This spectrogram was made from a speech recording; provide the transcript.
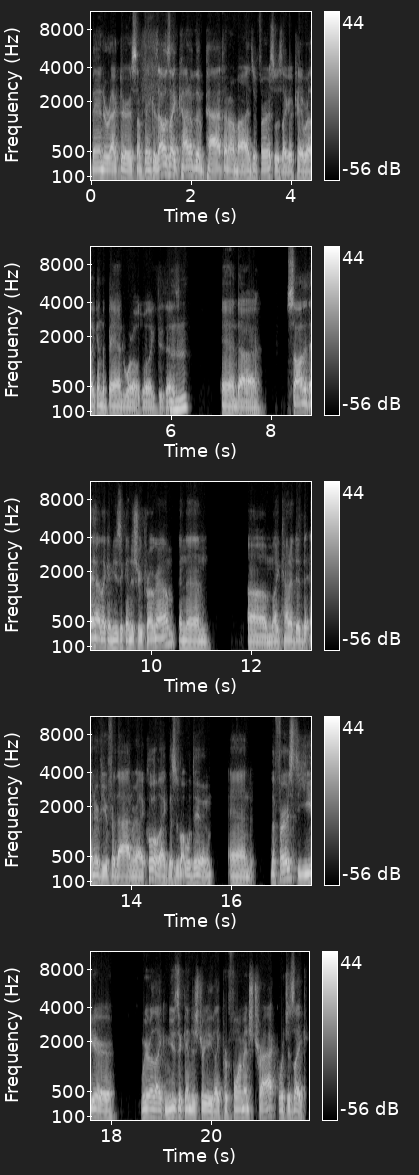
band director or something. Because that was like kind of the path in our minds at first. It was like okay we're like in the band world. We'll like do this. Mhm. and uh, saw that they had like a music industry program. And then um, like kind of did the interview for that and we are like cool like this is what we'll do and the first year we were like music industry like performance track which is like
